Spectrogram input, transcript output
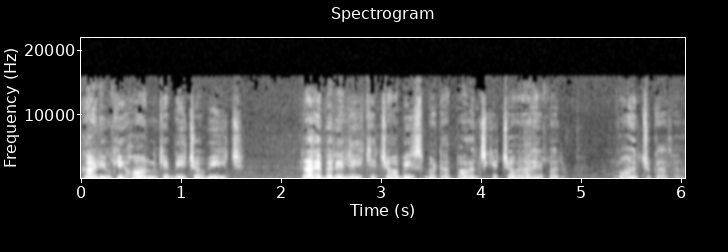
गाड़ियों की हॉर्न के बीचों बीच रायबरेली के 24 बटा पाँच के चौराहे पर पहुँच चुका था।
